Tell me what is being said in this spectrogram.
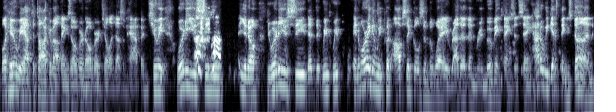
Well, here we have to talk about things over and over until it doesn't happen. Chewy, where do you see, you know, where do you see that, that we, we, in Oregon, we put obstacles in the way rather than removing things and saying, how do we get things done?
